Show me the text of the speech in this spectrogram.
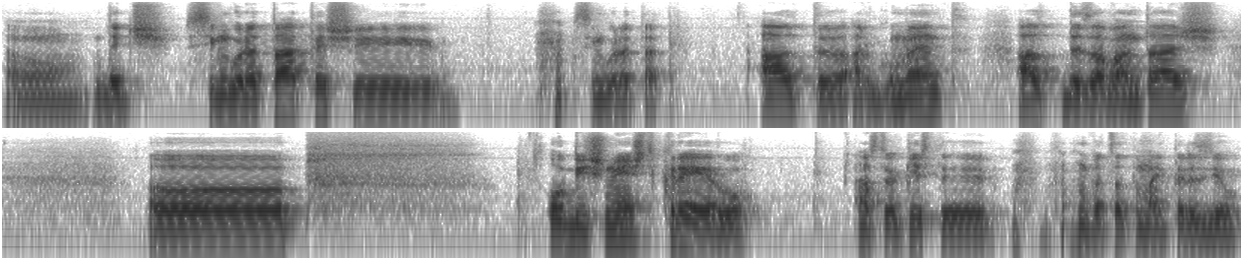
uh, deci singurătate și singurătate. Alt argument, alt dezavantaj uh, obișnuiești creierul Asta e o chestie învățată mai târziu.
